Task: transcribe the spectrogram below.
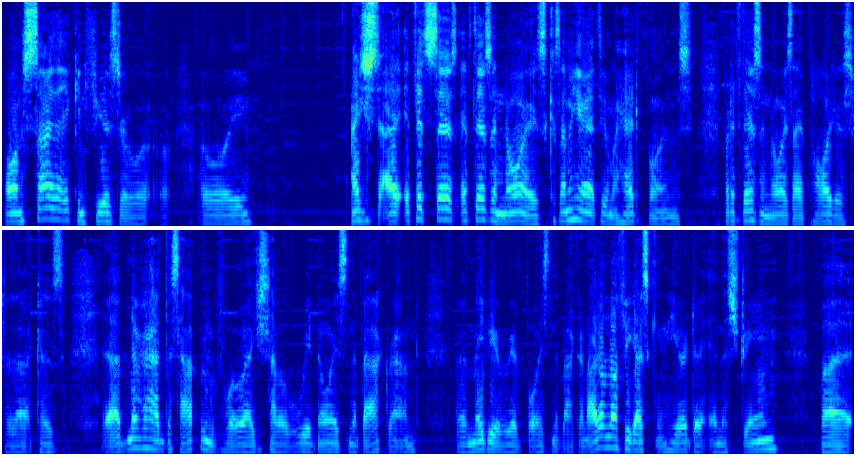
Well, I'm sorry that you're confused, or or I just I, if it's there's if there's a noise, because I'm hearing it through my headphones. But if there's a noise, I apologize for that, because I've never had this happen before. Where I just have a weird noise in the background, or maybe a weird voice in the background. I don't know if you guys can hear it in the stream, but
